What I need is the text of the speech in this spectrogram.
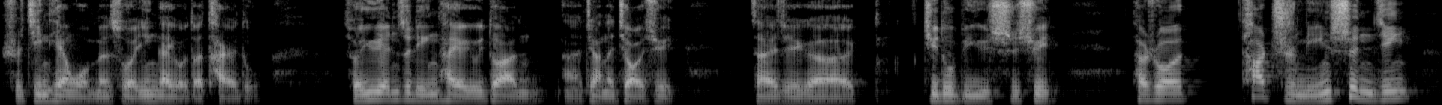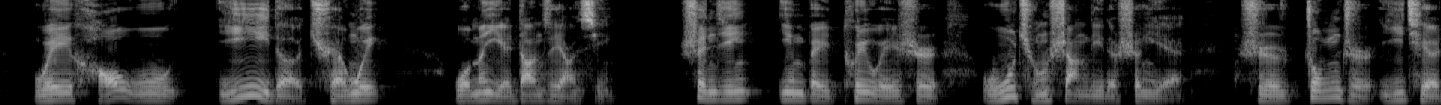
是今天我们所应该有的态度。所以预言之灵他有一段啊这样的教训，在这个基督比喻实训，他说他指明圣经为毫无疑义的权威，我们也当这样行。圣经应被推为是无穷上帝的圣言。是终止一切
